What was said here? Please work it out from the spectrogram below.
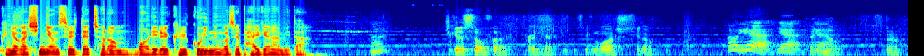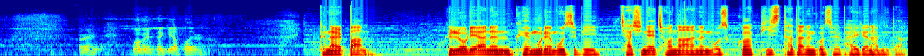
그녀가 신경 쓸 때처럼 머리를 긁고 있는 것을 발견합니다. 그날 밤 글로리아는 괴물의 모습이 자신의 전화하는 모습과 비슷하다는 것을 발견합니다.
